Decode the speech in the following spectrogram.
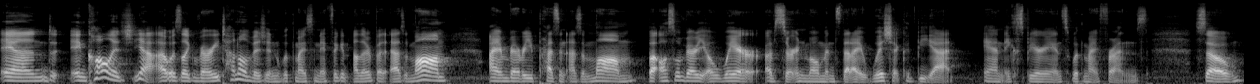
And in college, yeah, I was like very tunnel vision with my significant other, but as a mom, I am very present as a mom, but also very aware of certain moments that I wish I could be at and experience with my friends. So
